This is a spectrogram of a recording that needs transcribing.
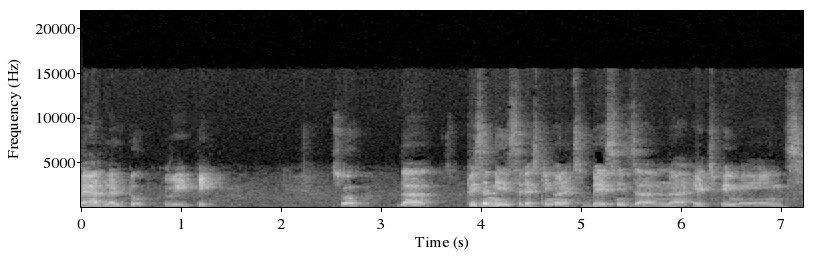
parallel to VP. So the prism is resting on its base is on uh, HP means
